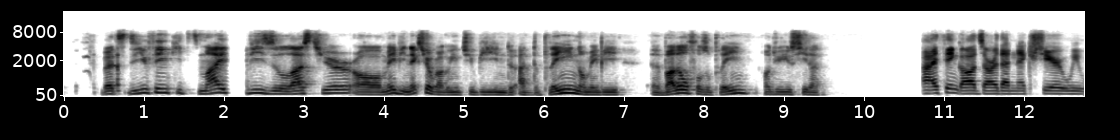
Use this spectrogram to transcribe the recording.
but do you think it might be the last year or maybe next year we are going to be in the at the play-in or maybe a battle for the play-in how do you see that I think odds are that next year we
